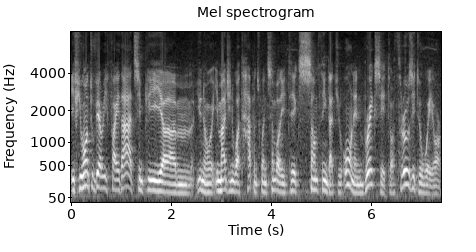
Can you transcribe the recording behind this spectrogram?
If you want to verify that, simply um, you know imagine what happens when somebody takes something that you own and breaks it or throws it away or,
